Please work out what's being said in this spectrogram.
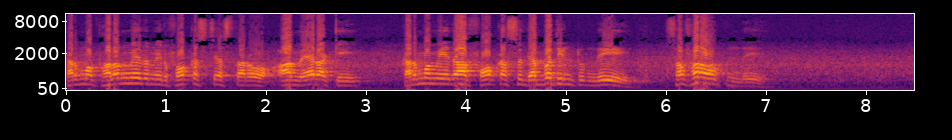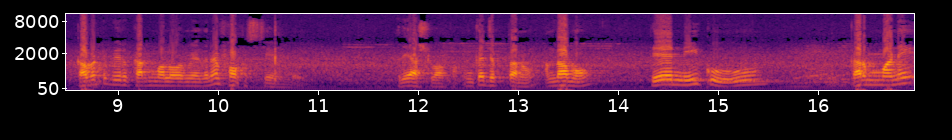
కర్మ ఫలం మీద మీరు ఫోకస్ చేస్తారో ఆ మేరకి కర్మ మీద ఫోకస్ దెబ్బతింటుంది సఫర్ అవుతుంది. కాబట్టి మీరు కర్మలో మీదనే ఫోకస్ చేయండి. అదే ఆ శ్లోకం. ఇంకా చెప్తాను. అందాము తే నీకు కర్మణి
